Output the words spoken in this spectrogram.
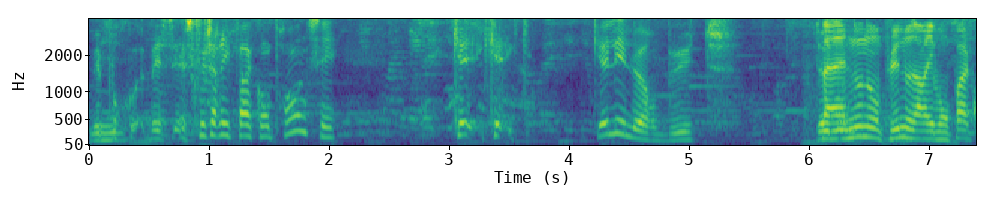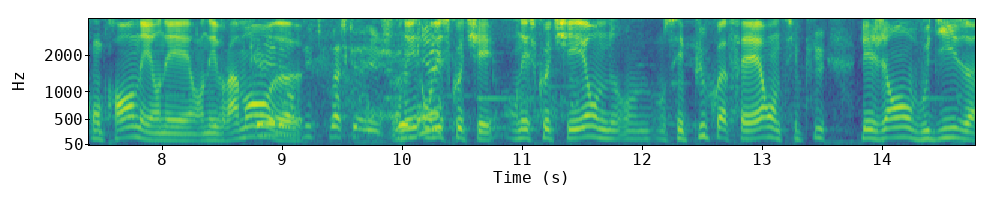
Mais pourquoi Mais ce que j'arrive pas à comprendre, c'est quel, quel- quel est leur but Bah, nous non plus, nous n'arrivons pas à comprendre et on est, on est vraiment. Quel est leur euh, but Parce que je on est, on est scotché, on est scotché, on ne sait plus quoi faire, on ne sait plus. Les gens vous disent,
